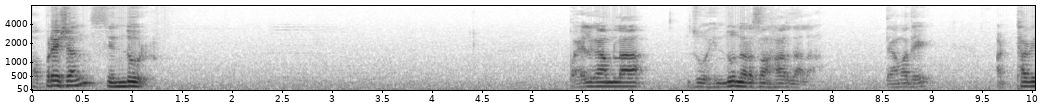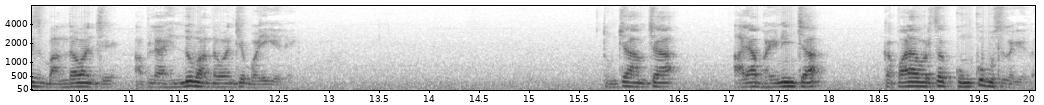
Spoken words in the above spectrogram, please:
ऑपरेशन सिंदूर. पहलगामला जो हिंदू नरसंहार झाला त्यामध्ये अठ्ठावीस बांधवांचे आपल्या हिंदू बांधवांचे बळी गेले. तुमच्या आमच्या आया बहिणींच्या कपाळावरचं कुंकू पुसलं गेलं.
